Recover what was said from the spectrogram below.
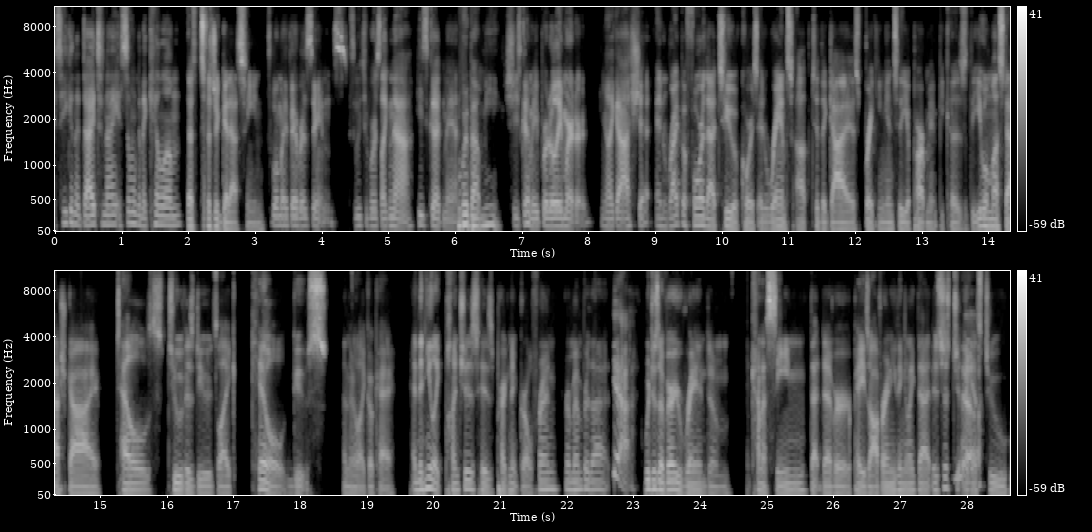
is he going to die tonight? Is someone going to kill him? That's such a good ass scene. It's one of my favorite scenes. Ouija board's like, nah, he's good, man. What about me? She's going to be brutally murdered. You're like, ah, shit. And right before that, too, of course, it ramps up to the guys breaking into the apartment because the evil mustache guy tells two of his dudes, like, kill Goose. And they're like, okay. And then he like punches his pregnant girlfriend. Remember that? Yeah. Which is a very random kind of scene that never pays off or anything like that. It's just, I guess, to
